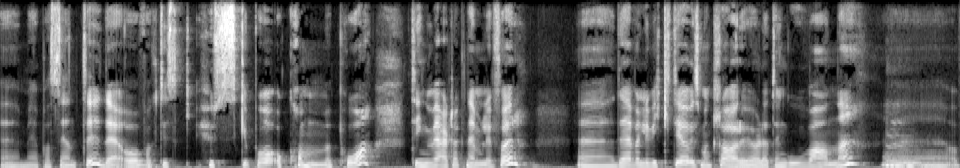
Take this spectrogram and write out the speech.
eh, med pasienter. Det å faktisk huske på og komme på ting vi er takknemlige for. Eh, Det er veldig viktig, og hvis man klarer å gjøre det til en god vane mm. Å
